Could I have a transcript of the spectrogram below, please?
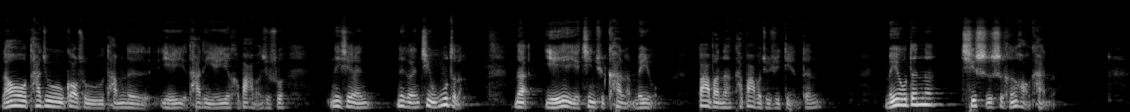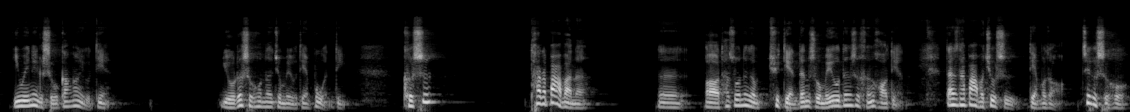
然后他就告诉他们的爷爷，他的爷爷和爸爸就说那些人那个人进屋子了。那爷爷也进去看了没有？爸爸呢？他爸爸就去点灯，煤油灯呢，其实是很好看的，因为那个时候刚刚有电，有的时候呢就没有电，不稳定。可是他的爸爸呢，嗯，哦，他说那个去点灯的时候，煤油灯是很好点的，但是他爸爸就是点不着。这个时候，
